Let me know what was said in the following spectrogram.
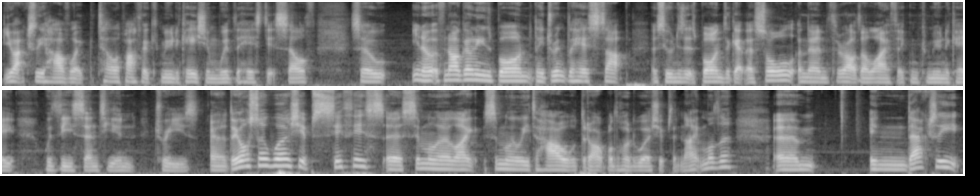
you actually have like telepathic communication with the Hist itself. So you know, if an Argonian is born, they drink the Hist sap as soon as it's born to get their soul, and then throughout their life they can communicate with these sentient trees. Uh, they also worship Sithis, uh, similar like similarly to how the Dark Brotherhood worships the Night Mother. Um, they actually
